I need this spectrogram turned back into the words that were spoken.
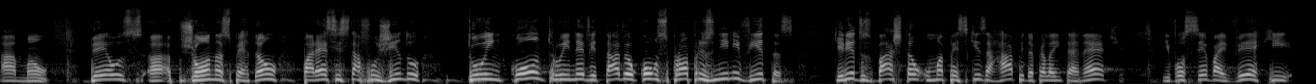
à mão. Deus, uh, Jonas, perdão, parece estar fugindo do encontro inevitável com os próprios ninivitas. Queridos, basta uma pesquisa rápida pela internet e você vai ver que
